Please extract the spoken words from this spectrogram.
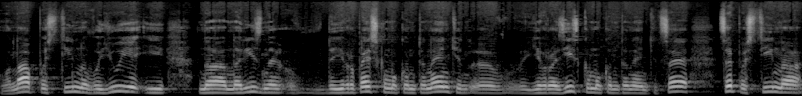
Вона постійно воює і на, на різних в європейському континенті, е, в євроазійському континенті це, це постійна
